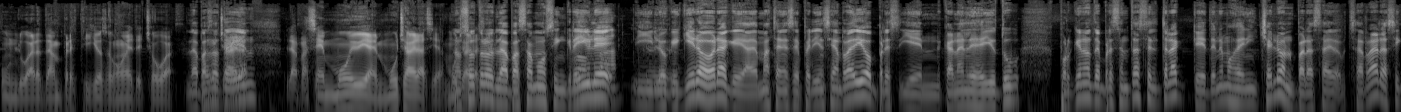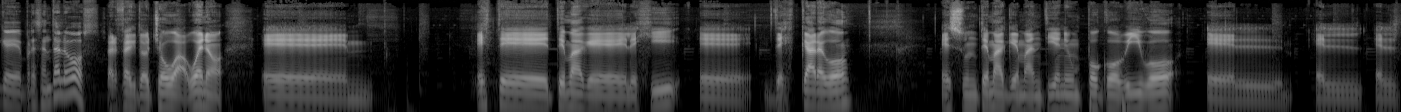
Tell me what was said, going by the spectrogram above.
un lugar tan prestigioso como este, Chowa. ¿La pasaste Muchas bien? La pasé muy bien, muchas gracias. muchas Nosotros gracias. la pasamos increíble Opa. y lo que quiero ahora, que además tenés experiencia en radio y en canales de YouTube, ¿por qué no te presentás el track que tenemos de Nichelón para cer- cerrar? Así que presentalo vos. Perfecto, Chowa. Bueno, eh, este tema que elegí, eh, Descargo, es un tema que mantiene un poco vivo el, el-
